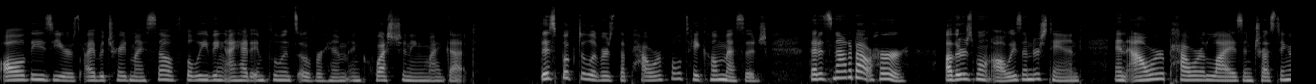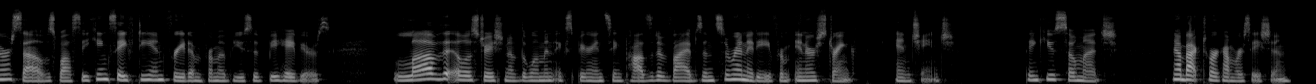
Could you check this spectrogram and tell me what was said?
All these years, I betrayed myself, believing I had influence over him and questioning my gut. This book delivers the powerful take home message that it's not about her. Others won't always understand, and our power lies in trusting ourselves while seeking safety and freedom from abusive behaviors. Love the illustration of the woman experiencing positive vibes and serenity from inner strength and change. Thank you so much. Now back to our conversation.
